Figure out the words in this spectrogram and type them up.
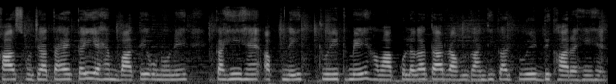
खास हो जाता है। कई अहम बातें उन्होंने कही हैं अपने ट्वीट में। हम आपको लगातार राहुल गांधी का ट्वीट दिखा रहे हैं।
